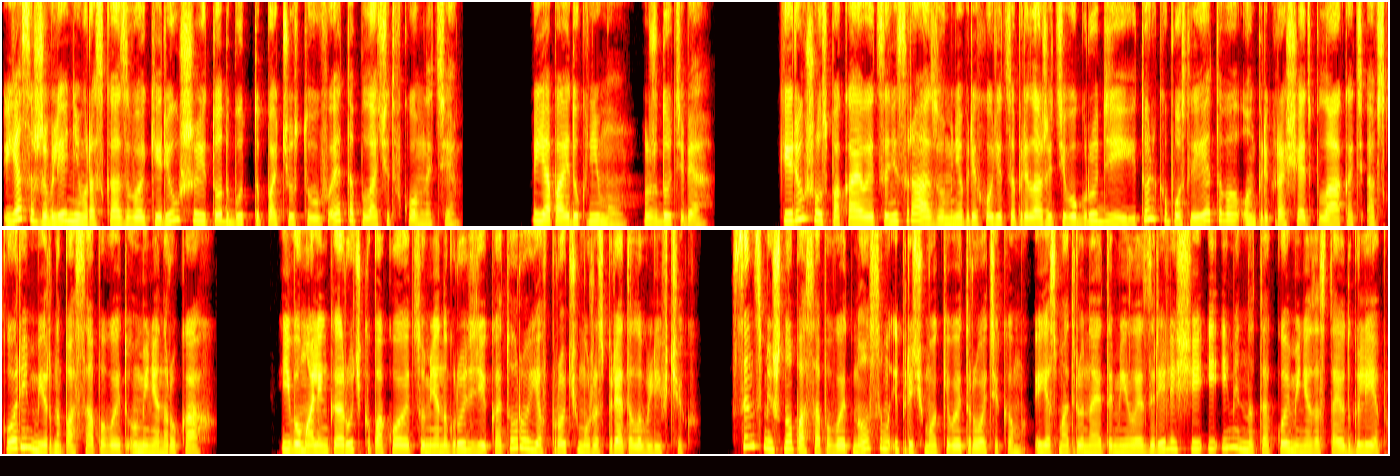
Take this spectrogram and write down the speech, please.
Я с оживлением рассказываю о Кирюше, и тот, будто почувствовав это, плачет в комнате. Я пойду к нему, жду тебя. Кирюша успокаивается не сразу, мне приходится приложить его к груди, и только после этого он прекращает плакать, а вскоре мирно посапывает у меня на руках. Его маленькая ручка покоится у меня на груди, которую я, впрочем, уже спрятала в лифчик. Сын смешно посапывает носом и причмокивает ротиком, и я смотрю на это милое зрелище, и именно такой меня застает Глеб.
